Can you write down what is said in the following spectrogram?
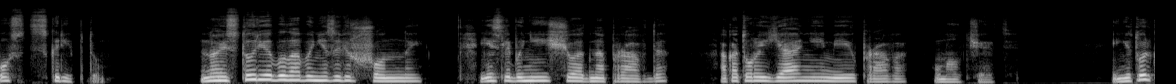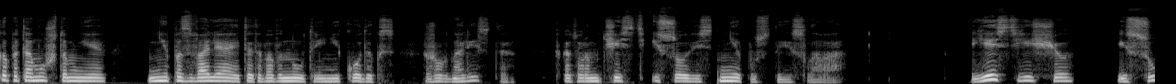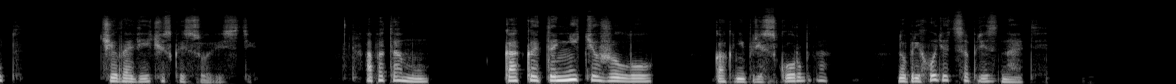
постскриптум. Но история была бы незавершенной, если бы не еще одна правда, о которой я не имею права умолчать. И не только потому, что мне не позволяет этого внутренний кодекс журналиста, в котором честь и совесть не пустые слова. Есть еще и суд человеческой совести. А потому, как это не тяжело, как не прискорбно, но приходится признать,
